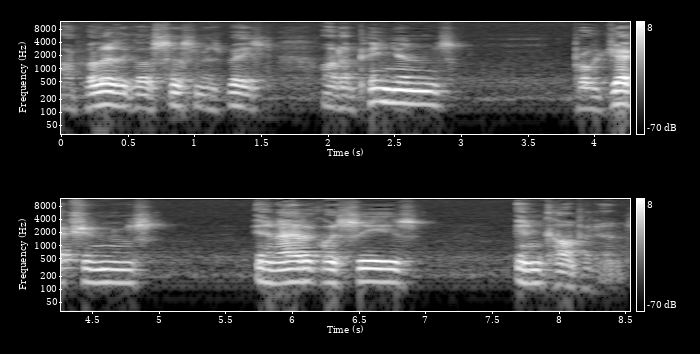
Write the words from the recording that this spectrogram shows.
Our political system is based on opinions, projections, inadequacies, incompetence.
